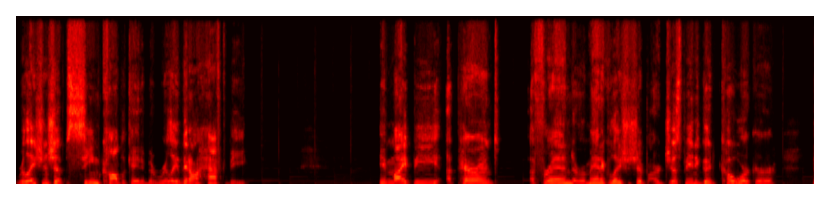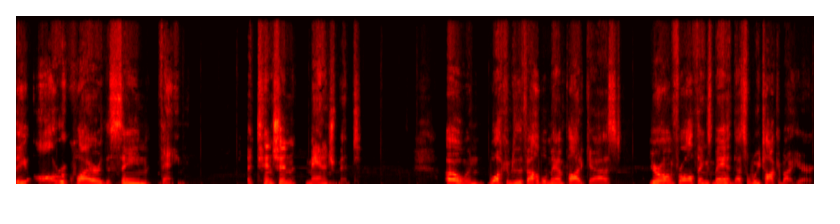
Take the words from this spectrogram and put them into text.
Relationships seem complicated, but really they don't have to be. It might be a parent, a friend, a romantic relationship, or just being a good coworker. They all require the same thing attention management. Oh, and welcome to the Fallible Man podcast. Your home for all things man. That's what we talk about here.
